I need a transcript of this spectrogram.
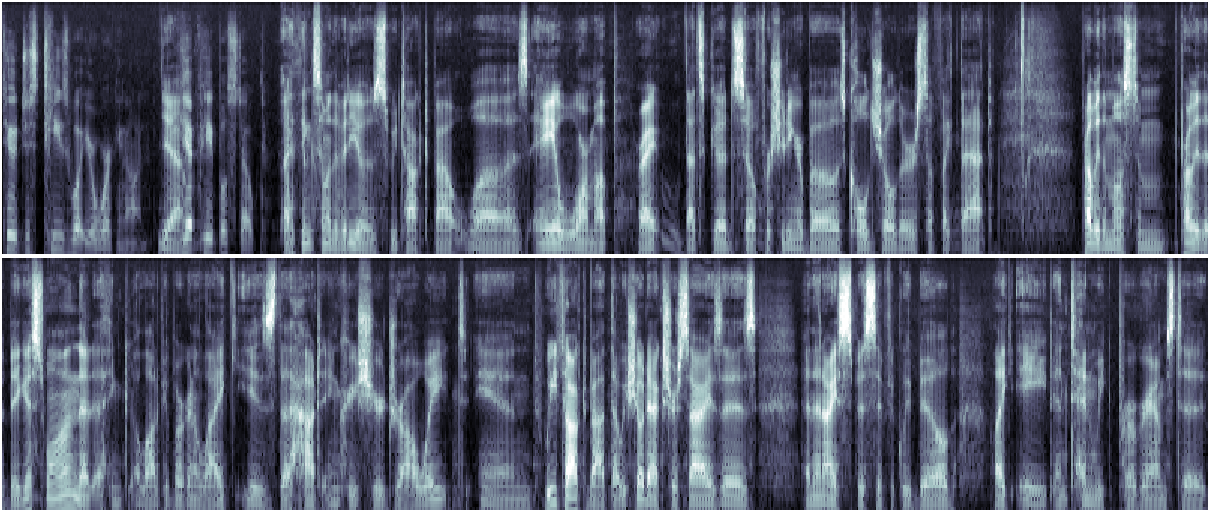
dude, just tease what you're working on. Yeah. Get people stoked. I think some of the videos we talked about was a, a warm up, right? That's good. So for shooting your bows, cold shoulders, stuff like that. Probably the most, um, probably the biggest one that I think a lot of people are going to like is the how to increase your draw weight. And we talked about that. We showed exercises, and then I specifically build like eight and ten week programs to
